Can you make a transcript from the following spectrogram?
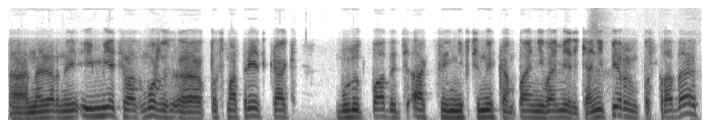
э, наверное, иметь возможность э, посмотреть, как будут падать акции нефтяных компаний в Америке. Они первыми пострадают,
